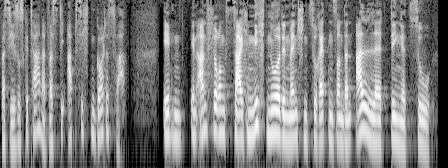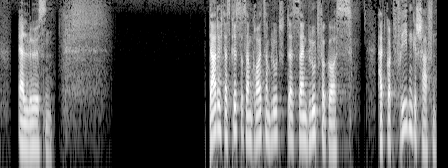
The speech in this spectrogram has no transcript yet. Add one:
was Jesus getan hat, was die Absichten Gottes war. Eben in Anführungszeichen nicht nur den Menschen zu retten, sondern alle Dinge zu erlösen. Dadurch, dass Christus am Kreuz am Blut, sein Blut vergoss, hat Gott Frieden geschaffen.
